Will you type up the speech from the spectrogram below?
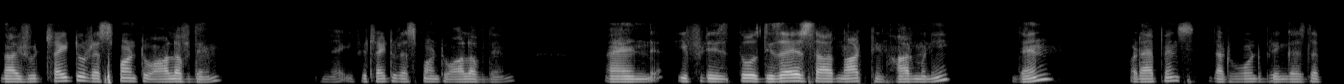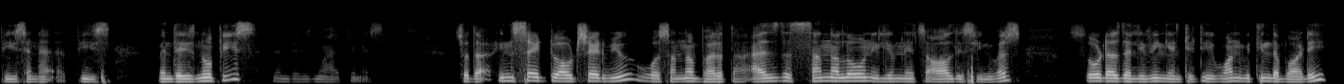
now if you try to respond to all of them if you try to respond to all of them and if it is those desires are not in harmony then what happens? That won't bring us the peace and ha- peace. When there is no peace, then there is no happiness. So the inside to outside view was son of Bharata. As the sun alone illuminates all this universe, so does the living entity, one within the body,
